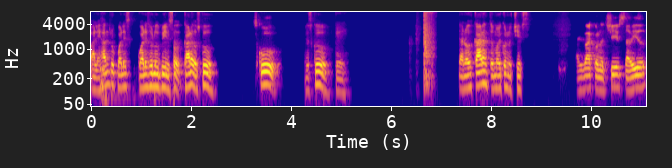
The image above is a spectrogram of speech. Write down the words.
Alejandro, ¿cuáles, cuáles son los Bills? Cara o escudo. School. Escudo, ok. Ganó cara, entonces me voy con los Chiefs. Ahí va con los Chiefs, David.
